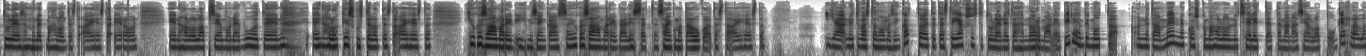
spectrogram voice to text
tuli jo semmoinen, että mä haluan tästä aiheesta eroon. En halua lapsia moneen vuoteen. En halua keskustella tästä aiheesta joka saamarin ihmisen kanssa, joka saamarin välissä, että sainko mä taukoa tästä aiheesta. Ja nyt vasta huomasin katsoa, että tästä jaksosta tulee nyt vähän normaalia pidempi, mutta annetaan mennä, koska mä haluan nyt selittää tämän asian loppuun kerralla.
